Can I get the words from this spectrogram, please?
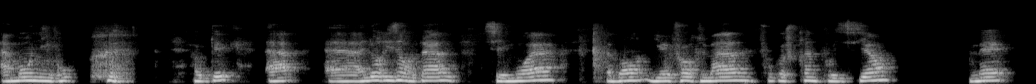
à mon niveau, OK? À l'horizontale, c'est moi. Bon, il y a fort du mal, il faut que je prenne position, mais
